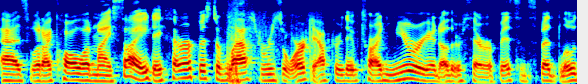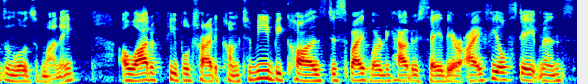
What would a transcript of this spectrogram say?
as what I call on my site a therapist of last resort after they've tried myriad other therapists and spent loads and loads of money. A lot of people try to come to me because, despite learning how to say their I feel statements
